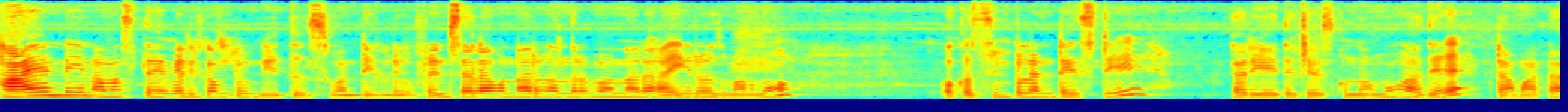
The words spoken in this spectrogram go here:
హాయ్ అండి నమస్తే. వెల్కమ్ టు గీతూస్ వంటిల్లు ఫ్రెండ్స్ ఎలా ఉన్నారు? అందరూ బాగున్నారా? ఈరోజు మనము ఒక సింపుల్ అండ్ టేస్టీ కర్రీ అయితే చేసుకుందాము. అదే టమాటా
